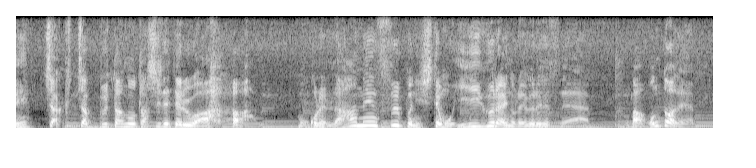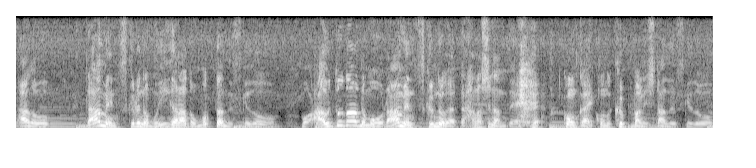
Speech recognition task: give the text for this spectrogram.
めちゃくちゃ豚の出汁出てるわ。もうこれラーメンスープにしてもいいぐらいのレベルですね。まあ本当はねあのラーメン作るのもいいかなと思ったんですけどもうアウトドアでもラーメン作るのがって話なんで 今回このクッパにしたんですけど。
